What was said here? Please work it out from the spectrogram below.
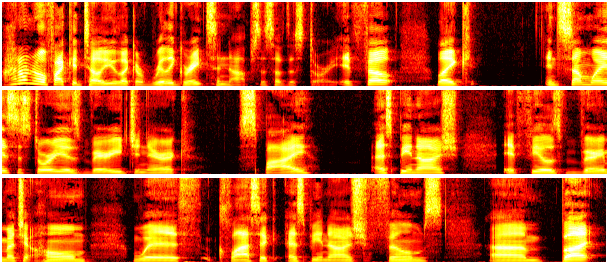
I don't know if I could tell you like a really great synopsis of the story. It felt like in some ways, the story is very generic spy espionage. It feels very much at home with classic espionage films. Um, but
